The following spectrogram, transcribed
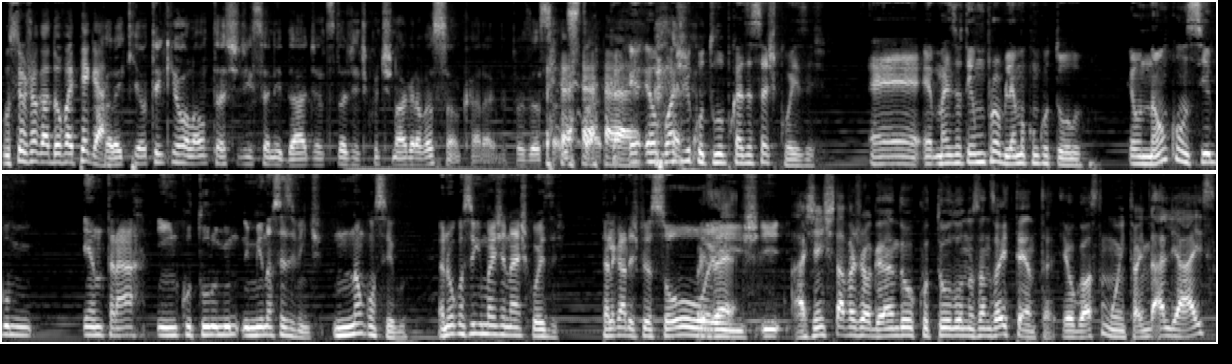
o seu jogador vai pegar. Peraí que eu tenho que rolar um teste de insanidade antes da gente continuar a gravação, caralho. Depois dessa história. Eu, eu gosto de Cthulhu por causa dessas coisas. É, é, mas eu tenho um problema com Cthulhu. Eu não consigo entrar em Cthulhu em 1920. Não consigo. Eu não consigo imaginar as coisas. Tá ligado? As pessoas Pois é. e. A gente tava jogando Cthulhu nos anos 80. Eu gosto muito. Ainda, aliás,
